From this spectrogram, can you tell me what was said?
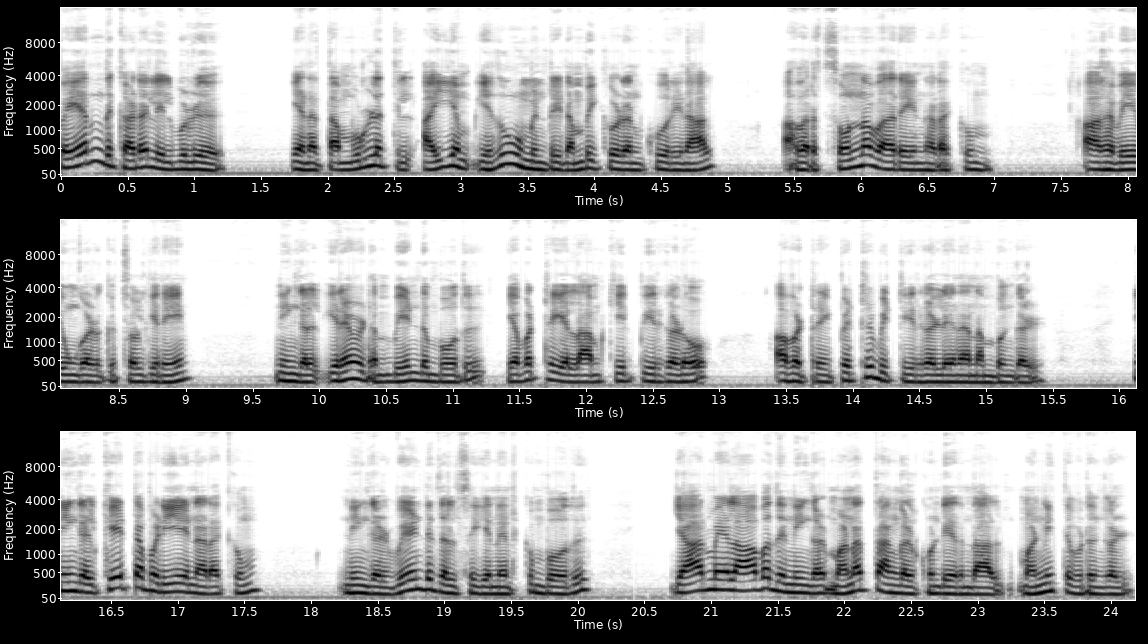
பெயர்ந்து கடலில் விழு என தம் உள்ளத்தில் ஐயம் எதுவுமின்றி நம்பிக்கையுடன் கூறினால் அவர் சொன்னவாறே நடக்கும். ஆகவே உங்களுக்கு சொல்கிறேன் நீங்கள் இறைவிடம் வேண்டும்போது எவற்றையெல்லாம் கேட்பீர்களோ அவற்றை பெற்றுவிட்டீர்கள் என நம்புங்கள். நீங்கள் கேட்டபடியே நடக்கும். நீங்கள் வேண்டுதல் செய்ய நிற்கும்போது யார் மேலாவது நீங்கள் மனத்தாங்கள் கொண்டிருந்தால் மன்னித்து விடுங்கள்.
